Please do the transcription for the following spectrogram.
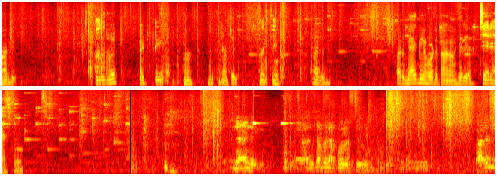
ஆறு ആറ് എട്ട്. പത്ത് ഒരു ബാക്കിലെ ഫോട്ടോ താങ്ങണം ശരിയാ? ശരിയാ. ഞാൻ അതുക്കപ്പം അപ്പോൾ പറഞ്ഞു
